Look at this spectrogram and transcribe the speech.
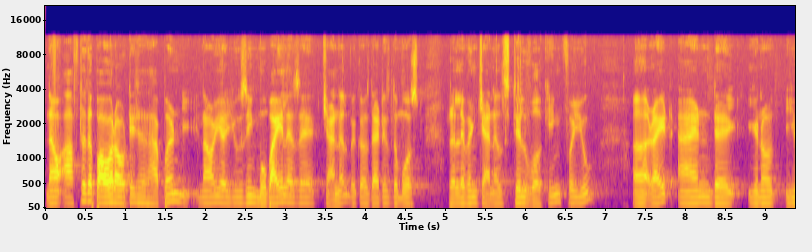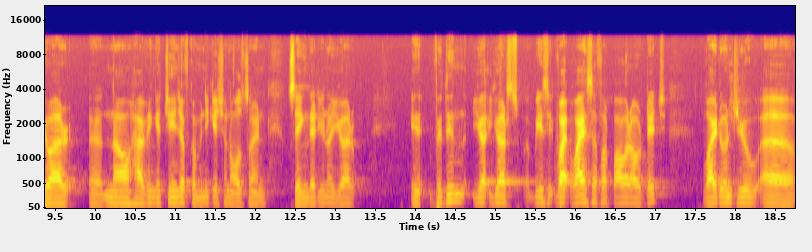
Now after the power outage has happened, now you're using mobile as a channel because that is the most relevant channel still working for you uh, right? And uh, you know, you are uh, now having a change of communication also, and saying that you know you are i- within you are, you are basic. Why, why suffer power outage? Why don't you uh,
